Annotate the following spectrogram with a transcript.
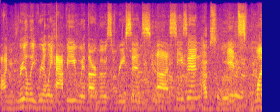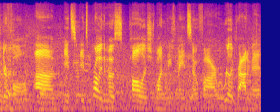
I'm really, really happy with our most recent uh, season. Absolutely. It's wonderful. um, it's it's probably the most polished one we've made so far. We're really proud of it.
